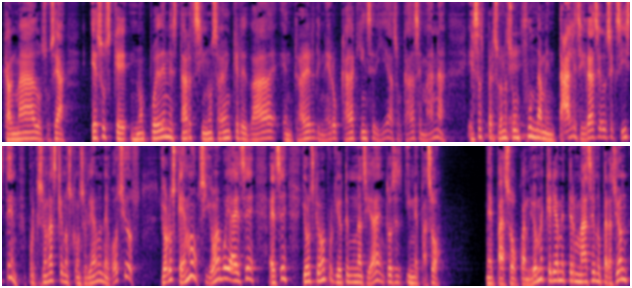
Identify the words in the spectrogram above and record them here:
calmados, o sea, esos que no pueden estar si no saben que les va a entrar el dinero cada 15 días o cada semana. Esas personas son fundamentales y gracias a Dios existen, porque son las que nos consolidan los negocios. Yo los quemo. Si yo me voy a ese, a ese, yo los quemo porque yo tengo una ansiedad. Entonces, y me pasó. Me pasó. Cuando yo me quería meter más en operación,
